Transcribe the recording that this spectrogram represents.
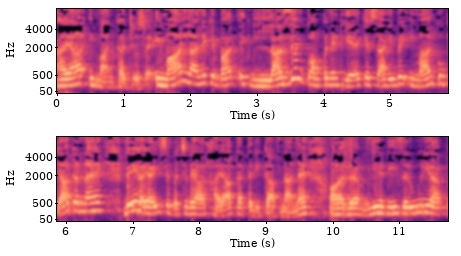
حیا ایمان کا جز ہے۔ ایمان لانے کے بعد ایک لازم کمپوننٹ یہ ہے کہ صاحب ایمان کو کیا کرنا ہے؟ بے حیائی سے بچنا ہے اور حیا کا طریقہ اپنانا ہے۔ اور یہ حدیث ضروری آپ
